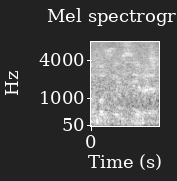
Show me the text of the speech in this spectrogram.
по-быстрее.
